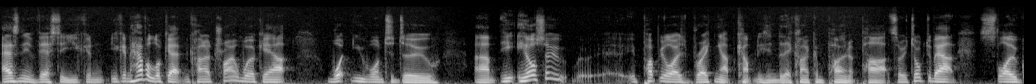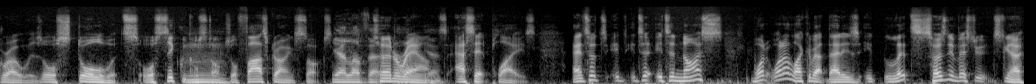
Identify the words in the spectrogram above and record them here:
as an investor, you can you can have a look at and kind of try and work out what you want to do. Um, he, he also uh, popularized breaking up companies into their kind of component parts. So he talked about slow growers or stalwarts or cyclical stocks or fast growing stocks. Yeah, I love that part, Turnarounds, yeah. asset plays. And so it's it, it's a it's a nice what what I like about that is it lets so as an investor it's, you know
